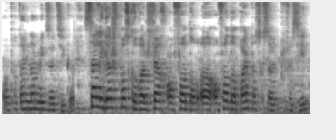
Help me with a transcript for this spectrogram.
en portant une arme exotique. Ça, les gars, je pense qu'on va le faire en fin d'en- euh, en parce que ça va être plus facile.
